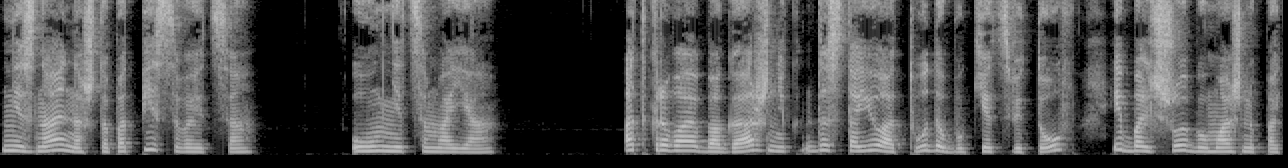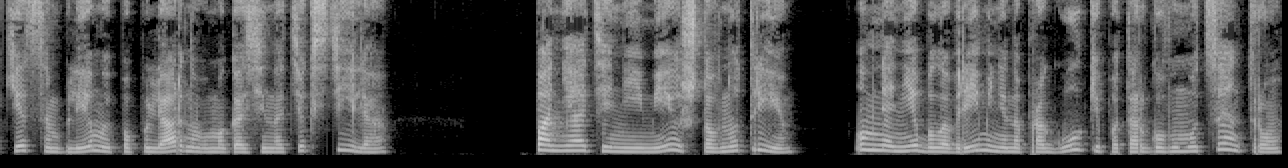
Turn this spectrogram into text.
не зная, на что подписывается. «Умница моя. Открываю багажник, достаю оттуда букет цветов и большой бумажный пакет с эмблемой популярного магазина текстиля. Понятия не имею, что внутри. У меня не было времени на прогулки по торговому центру,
